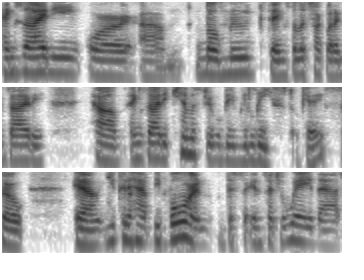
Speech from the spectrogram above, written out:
anxiety or um, low mood things. But let's talk about anxiety. Um, anxiety chemistry will be released. Okay, so. Uh, you can have be born this, in such a way that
